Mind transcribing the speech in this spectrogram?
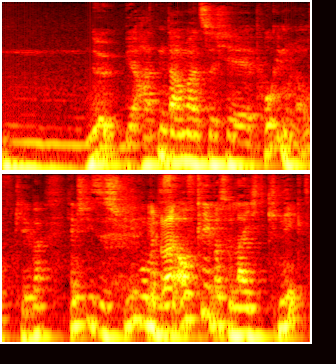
Mm, Nö, wir hatten damals solche Pokémon-Aufkleber. Kennst du dieses Spiel, wo man Ja, aber- Aufkleber so leicht knickt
